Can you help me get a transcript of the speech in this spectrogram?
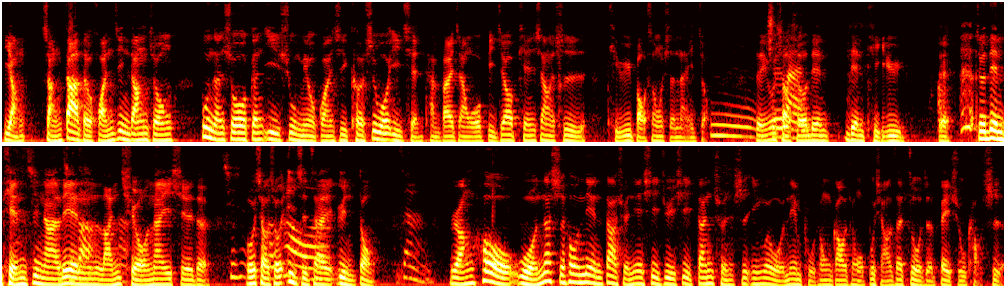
养长大的环境当中，不能说跟艺术没有关系，可是我以前坦白讲，我比较偏向是体育保送生那一种。嗯，对，因为直小时候男练练体育，对，就练田径啊，知练篮球那一些的。其实我小时候一直在运动。这样，然后我那时候念大学念戏剧系，单纯是因为我念普通高中，我不想要再坐着背书考试了。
